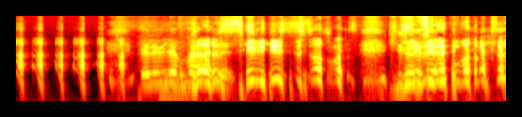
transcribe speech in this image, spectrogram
Öyle bir laf Bu var kadar seviyesiz olmaz. Götüne mi battı?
